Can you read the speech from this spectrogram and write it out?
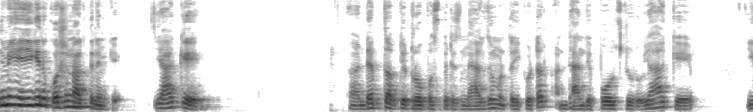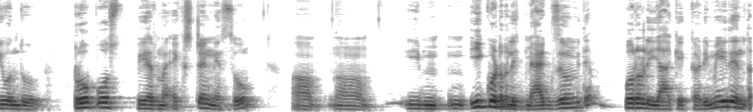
ನಿಮಗೆ ಈಗಿನ ಕ್ವಶನ್ ಆಗ್ತದೆ ನಿಮಗೆ. ಯಾಕೆ depth of the troposphere is maximum ಅಂತ equator than the poles due to ಯಾಕೆ ಈ ಒಂದು ಟ್ರೋಪೋಸ್ಪಿಯರ್ನ ಎಕ್ಸ್ಟೆಂಡ್ನೆಸ್ಸು ಈ ಈಕ್ವಟರಲ್ಲಿ ಮ್ಯಾಕ್ಸಿಮಮ್ ಇದೆ ಪೋಲಲ್ಲಿ ಯಾಕೆ ಕಡಿಮೆ ಇದೆ ಅಂತ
